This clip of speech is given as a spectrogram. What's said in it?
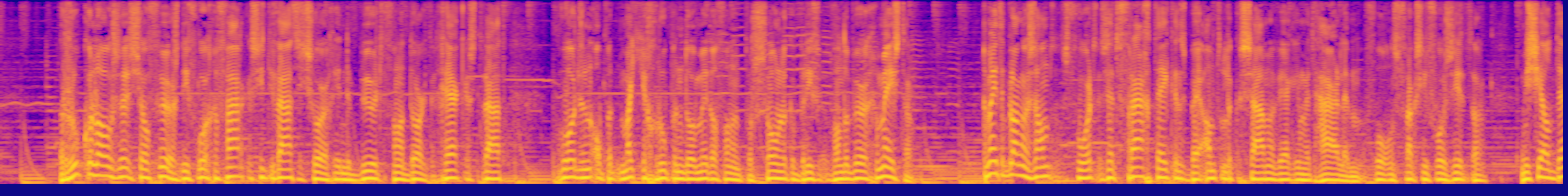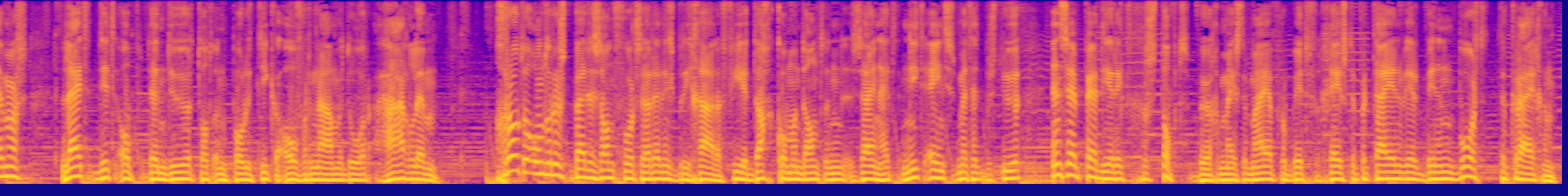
Roekeloze chauffeurs die voor gevaarlijke situaties zorgen... in de buurt van het dorp de Gerkenstraat... worden op het matje geroepen door middel van een persoonlijke brief van de burgemeester. Gemeente Belangen Zandvoort zet vraagtekens bij ambtelijke samenwerking met Haarlem. Volgens fractievoorzitter Michel Demmers leidt dit op den duur tot een politieke overname door Haarlem. Grote onrust bij de Zandvoortse reddingsbrigade. Vier dagcommandanten zijn het niet eens met het bestuur en zijn per direct gestopt. Burgemeester Meijer probeert vergeefs de partijen weer binnenboord te krijgen.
